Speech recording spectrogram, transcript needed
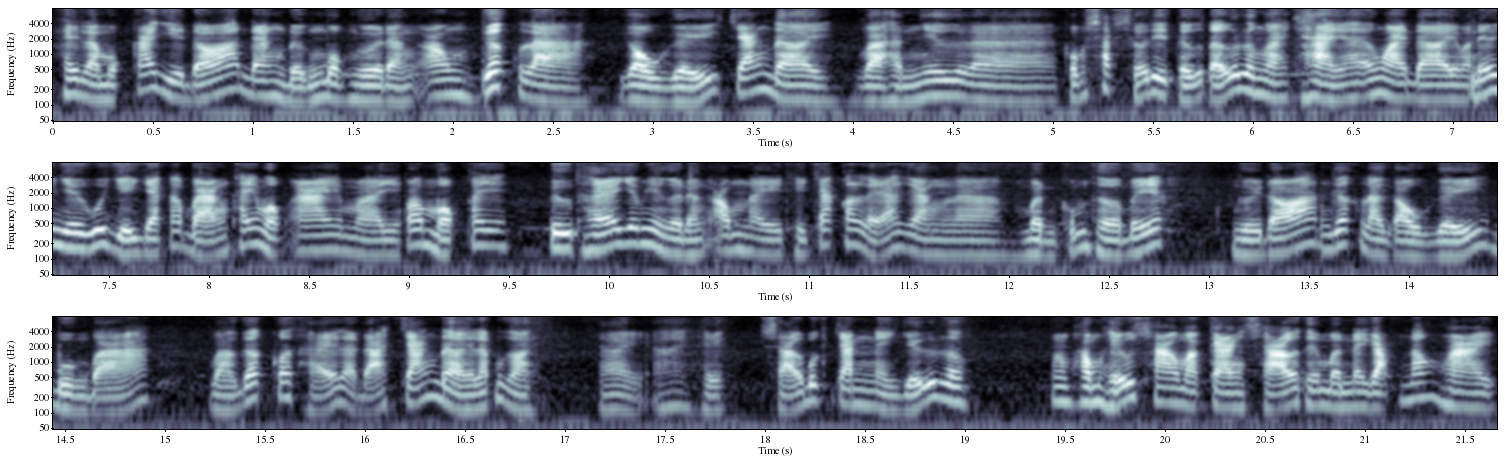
hay là một cái gì đó đang đựng một người đàn ông rất là gầu gỉ chán đời. Và hình như là cũng sắp sửa đi tự tử luôn rồi. Trời ở ngoài đời mà nếu như quý vị và các bạn thấy một ai mà có một cái tư thế giống như người đàn ông này thì chắc có lẽ rằng là mình cũng thừa biết người đó rất là gầu gỉ buồn bã và rất có thể là đã chán đời lắm rồi. Ai, ai thiệt sợ bức tranh này dữ luôn. Không hiểu sao mà càng sợ thì mình lại gặp nó hoài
